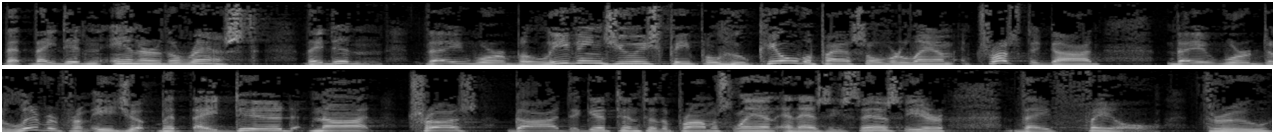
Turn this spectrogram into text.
that they didn't enter the rest. They didn't. They were believing Jewish people who killed the Passover lamb and trusted God. They were delivered from Egypt, but they did not trust God to get them to the promised land. And as he says here, they fell through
